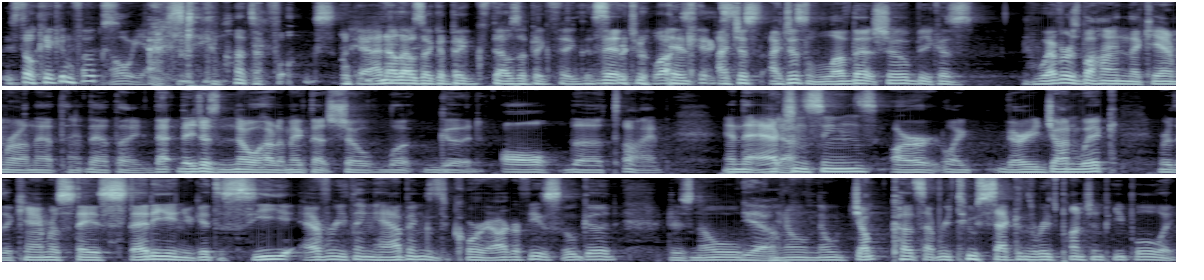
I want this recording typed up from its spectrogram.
You still kicking, folks? Oh yeah, it's kicking lots of folks. Okay, I know that was like a big that was a big thing. This That we're doing a lot of is- I just, I just love that show because whoever's behind the camera on that th- that thing, that they just know how to make that show look good all the time, and the action Yeah. scenes are like very John Wick, where the camera stays steady and you get to see everything happen because the choreography is so good. There's no, Yeah. you know, no jump cuts every two seconds where he's punching people. Like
